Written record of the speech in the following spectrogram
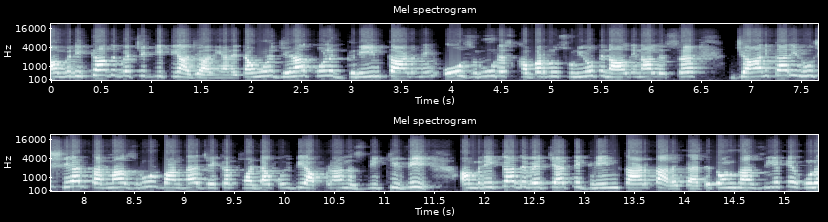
ਅਮਰੀਕਾ ਦੇ ਵਿੱਚ ਕੀਤੀਆਂ ਜਾ ਰਹੀਆਂ ਨੇ। ਤਾਂ ਹੁਣ ਜਿਹਨਾਂ ਕੋਲ ਗ੍ਰੀਨ ਕਾਰਡ ਨੇ, ਉਹ ਜ਼ਰੂਰ ਇਸ ਖਬਰ ਨੂੰ ਸੁਣਿਓ ਤੇ ਨਾਲ ਦੀ ਨਾਲ ਇਸ ਜਾਣਕਾਰੀ ਨੂੰ ਸ਼ੇਅਰ ਕਰਨਾ ਜ਼ਰੂਰ ਬਣਦਾ ਜੇਕਰ ਤੁਹਾਡਾ ਕੋਈ ਵੀ ਆਪਣਾ ਨਜ਼ਦੀਕੀ ਵੀ ਅਮਰੀਕਾ ਦੇ ਵਿੱਚ ਹੈ ਤੇ ਗ੍ਰੀਨ ਕਾਰਡ ਧਾਰਕ ਹੈ ਤੇ ਤੁਹਾਨੂੰ ਦੱਸ ਦਈਏ ਕਿ ਹੁਣ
